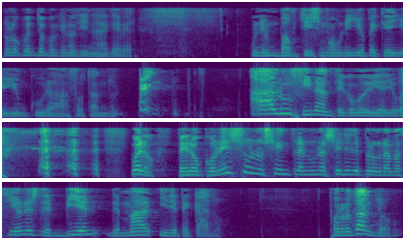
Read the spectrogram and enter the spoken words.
No lo cuento porque no tiene nada que ver un, bautismo a un niño pequeño y un cura azotando. Alucinante, como diría yo. bueno, pero con eso nos entra en una serie de programaciones de bien, de mal y de pecado. Por lo tanto,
